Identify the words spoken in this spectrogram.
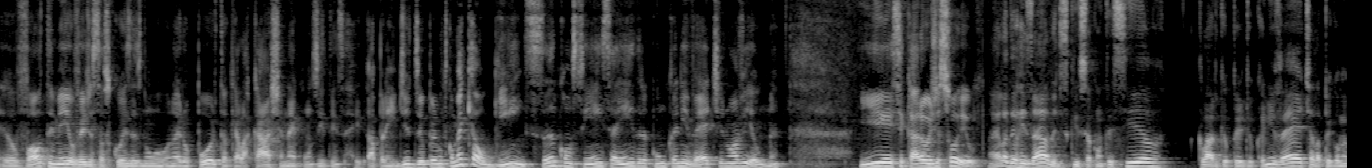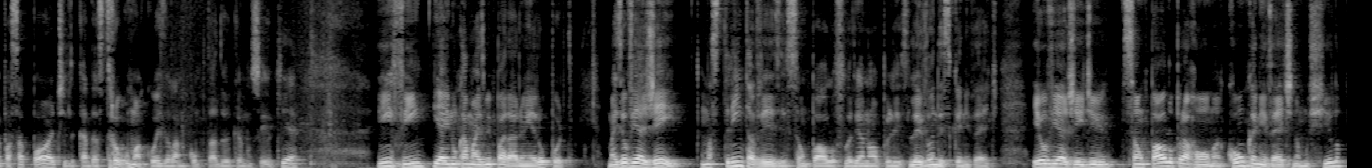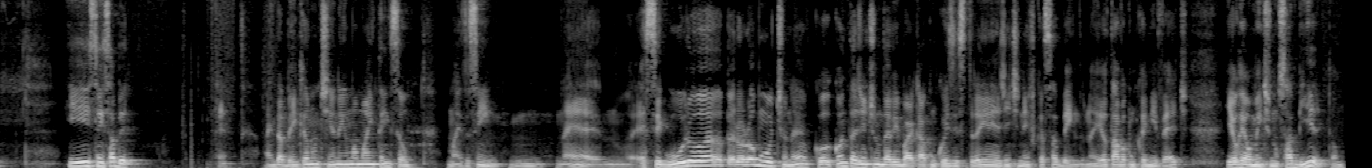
eu volto e meio eu vejo essas coisas no, no, aeroporto, aquela caixa, né, com os itens apreendidos. Eu pergunto como é que alguém, sã consciência, entra com um canivete no avião, né? E esse cara hoje sou eu. Aí ela deu risada, disse que isso acontecia. Claro que eu perdi o canivete, ela pegou meu passaporte, cadastrou alguma coisa lá no computador que eu não sei o que é. Enfim, e aí nunca mais me pararam em aeroporto. Mas eu viajei umas 30 vezes São Paulo, Florianópolis, levando esse canivete. Eu viajei de São Paulo para Roma com canivete na mochila e sem saber. É, ainda bem que eu não tinha nenhuma má intenção. Mas assim, né, é seguro pero mútil, né? Quanta gente não deve embarcar com coisa estranha e a gente nem fica sabendo, né? Eu tava com canivete, eu realmente não sabia, então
